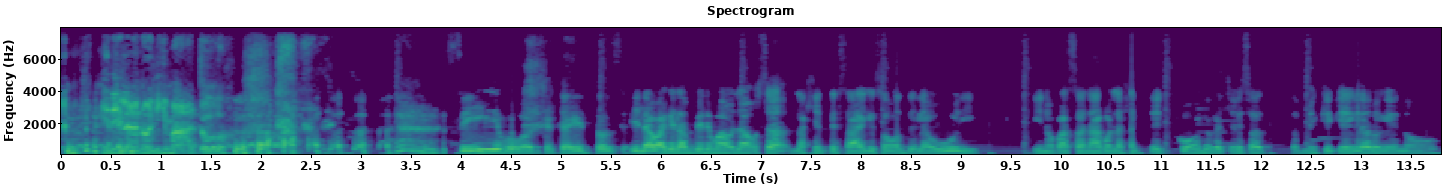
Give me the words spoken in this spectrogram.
en el anonimato. sí, ¿cachai? Entonces, y la verdad que también hemos hablado, o sea, la gente sabe que somos de la U y, y no pasa nada con la gente del Colo, ¿cachai? Esa también que quede claro que no.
